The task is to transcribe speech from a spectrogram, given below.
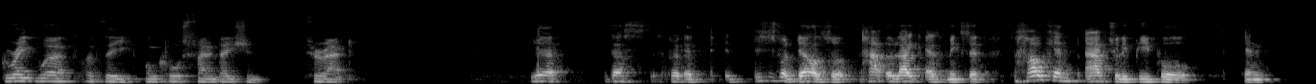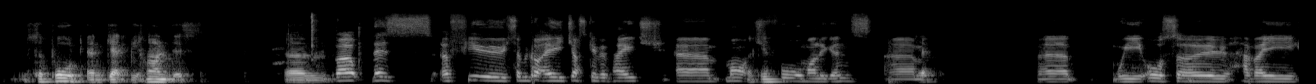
great work of the On Course Foundation throughout. Yeah, that's, that's correct. Uh, this is for Del. So, how, like as Mick said, how can actually people can support and get behind this? Um, well, there's a few. So we've got a JustGiving page, um, March okay. for Mulligans. Um, yeah. uh, we also have a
